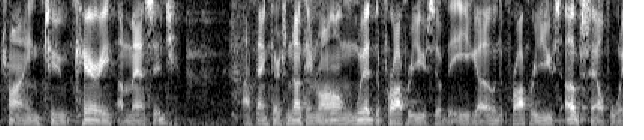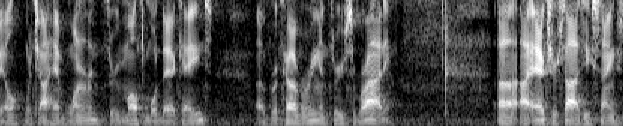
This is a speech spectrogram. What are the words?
trying to carry a message. I think there's nothing wrong with the proper use of the ego, the proper use of self will, which I have learned through multiple decades of recovery and through sobriety uh, I exercise these things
